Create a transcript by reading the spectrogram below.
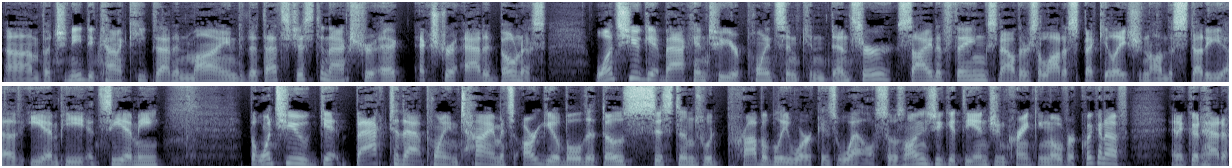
Um, but you need to kind of keep that in mind that that's just an extra extra added bonus. Once you get back into your points and condenser side of things, now there's a lot of speculation on the study of EMP and CME. But once you get back to that point in time, it's arguable that those systems would probably work as well. So as long as you get the engine cranking over quick enough and it could had a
